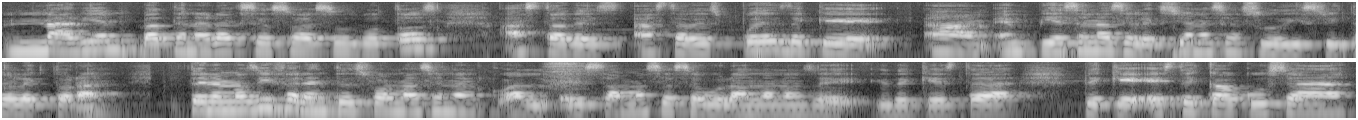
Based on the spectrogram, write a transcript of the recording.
nadie va a tener acceso a sus votos hasta, hasta después de que um, empiecen las elecciones en su distrito electoral. Tenemos diferentes formas en las cuales estamos asegurándonos de, de, que esta, de que este caucus sea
